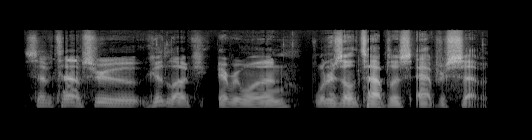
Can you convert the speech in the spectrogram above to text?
Seven times through. Good luck, everyone. Winners on the top list after seven.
